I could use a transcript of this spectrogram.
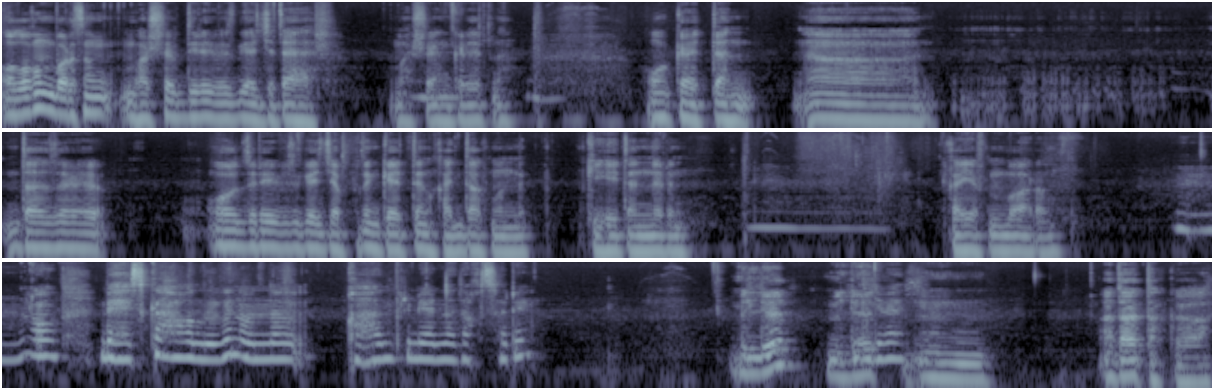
олығын барсын башы диребезге жетер. Башы конкретно. Ол кайттан даже ол деребизге жаппытын кеттен хайдак мындык кихитеннерин кайыпын барым Ол бәһәскә һаглыгын онна каһан примерно тахсары. билбет Билбет. билбет ада такка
